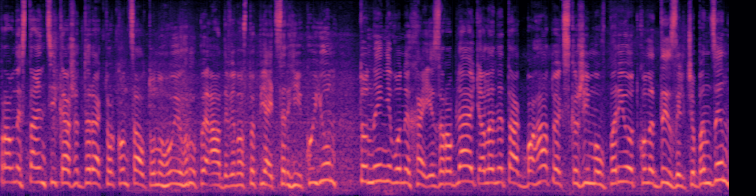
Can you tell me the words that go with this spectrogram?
автозаправних станцій, каже директор консалтингової групи А95 Сергій Куюн, то нині вони хай і заробляють, але не так багато, як скажімо, в період, коли дизель чи бензин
